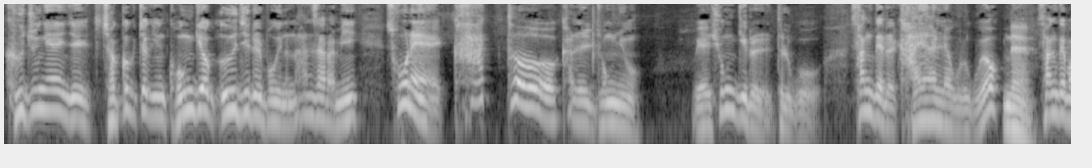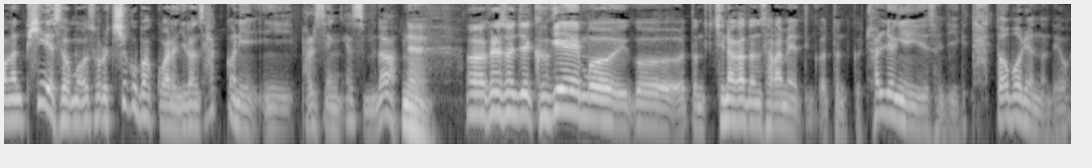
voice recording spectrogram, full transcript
그 중에 이제 적극적인 공격 의지를 보이는 한 사람이 손에 카터 칼 종류 의 흉기를 들고 상대를 가해하려고 그러고요. 네. 상대방은 피해서 뭐 서로 치고받고 하는 이런 사건이 이, 발생했습니다. 네. 어, 그래서 이제 그게 뭐, 이거 어떤 지나가던 사람의 어떤 그 촬영에 의해서 이제 이게 다 떠버렸는데요.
